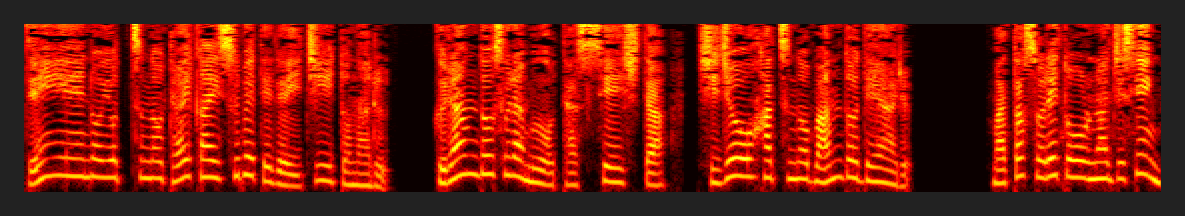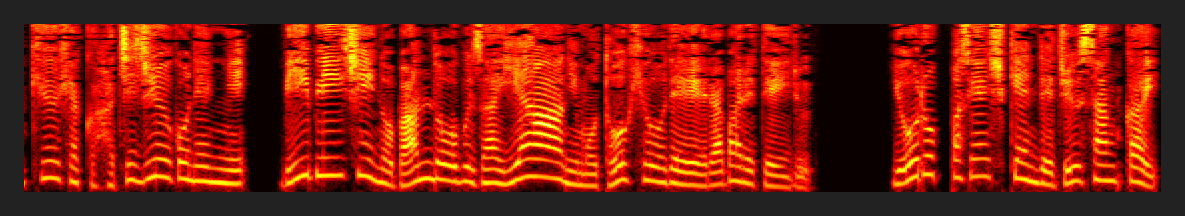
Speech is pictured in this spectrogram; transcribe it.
全英の4つの大会すべてで1位となる、グランドスラムを達成した史上初のバンドである。またそれと同じ1985年に BBC のバンドオブザイヤーにも投票で選ばれている。ヨーロッパ選手権で13回、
